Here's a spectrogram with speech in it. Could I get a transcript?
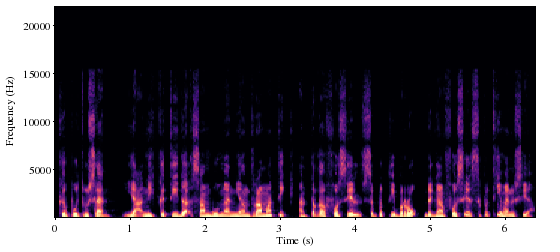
keputusan yakni ketidaksambungan yang dramatik antara fosil seperti beruk dengan fosil seperti manusia.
